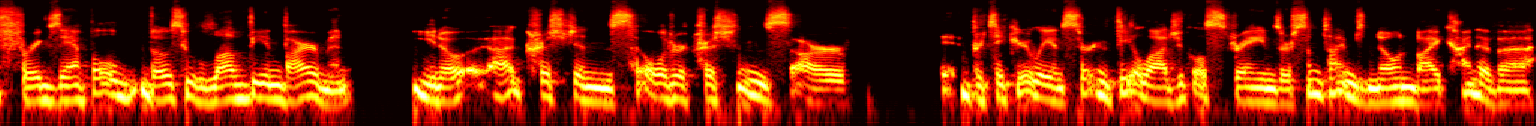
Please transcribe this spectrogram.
for example, those who love the environment. You know, uh, Christians, older Christians, are particularly in certain theological strains, are sometimes known by kind of a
